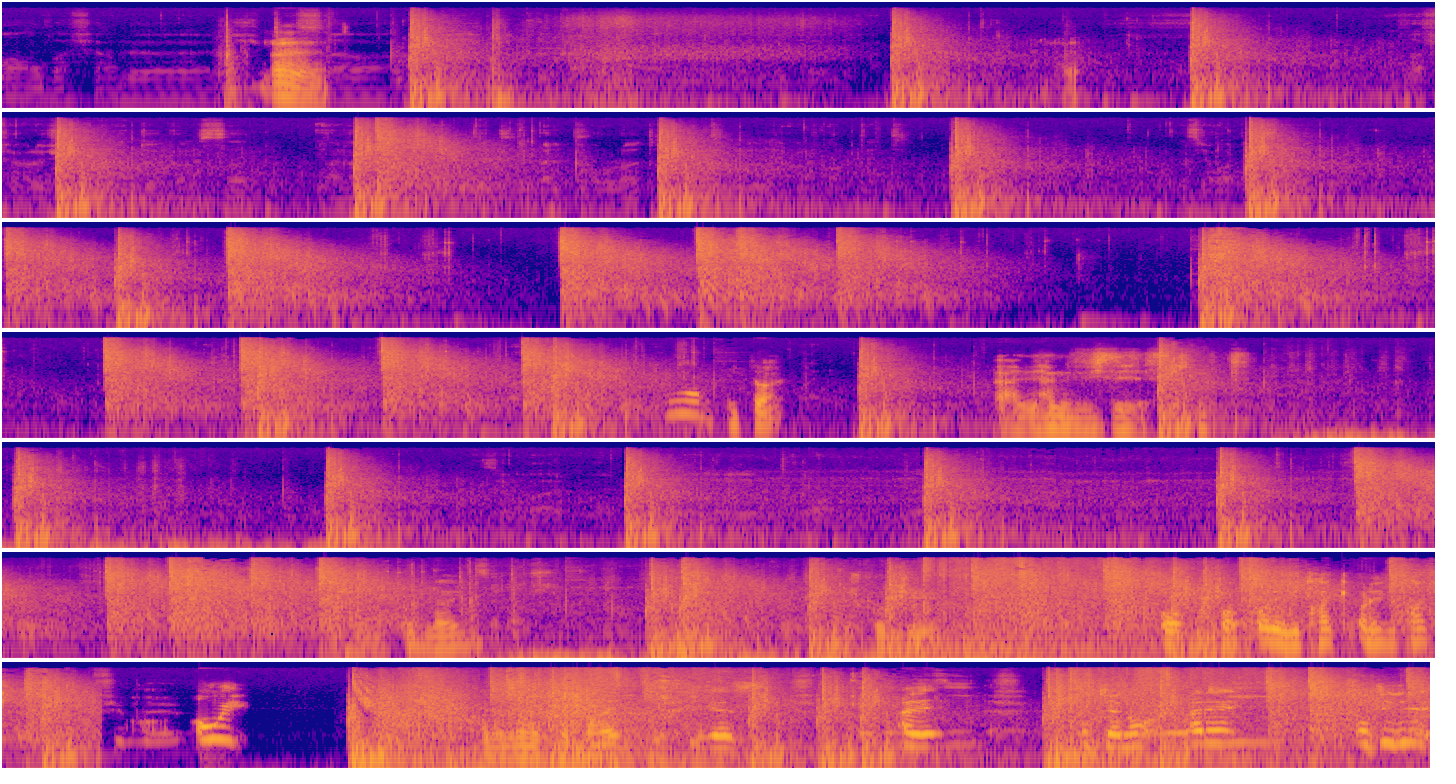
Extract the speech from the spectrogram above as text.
On va faire le. Ouais. On va faire le chemin peu comme ça. Il y en a un qui peut-être les balles pour l'autre. Vas-y, on va passer. Oh putain. Ah, il vient viser. Vas-y, on va- on va- on va y aller. J'ai un coup de l'œil. Je continue. Oh, oh, oh les vitraques, oh les vitraques. Oh oui Allez, on est préparé. Yes Allez Au canon, allez Continue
